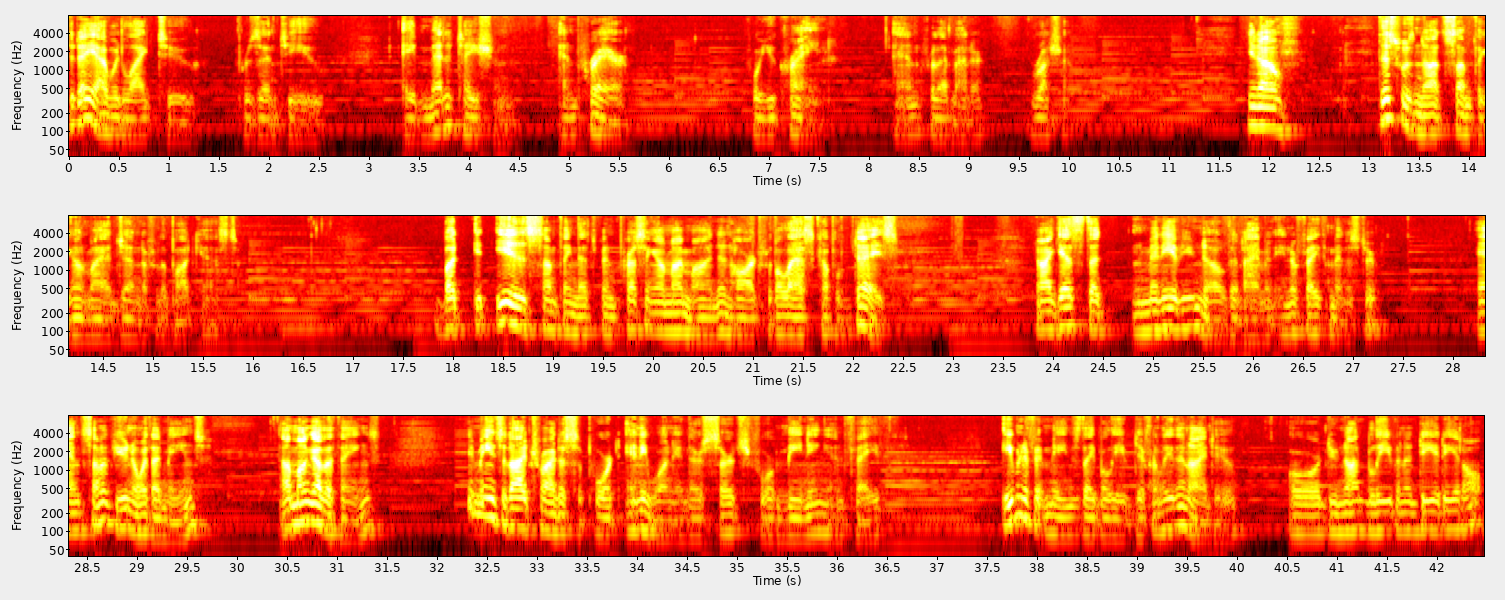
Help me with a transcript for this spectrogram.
Today, I would like to present to you a meditation and prayer for Ukraine, and for that matter, Russia. You know, this was not something on my agenda for the podcast, but it is something that's been pressing on my mind and heart for the last couple of days. Now, I guess that many of you know that I am an interfaith minister, and some of you know what that means. Among other things, it means that I try to support anyone in their search for meaning and faith, even if it means they believe differently than I do or do not believe in a deity at all.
